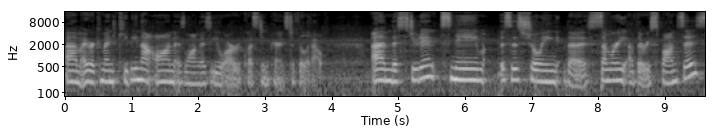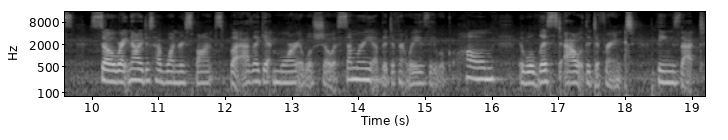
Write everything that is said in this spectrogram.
Um, I recommend keeping that on as long as you are requesting parents to fill it out. Um, the student's name, this is showing the summary of the responses. So right now I just have one response, but as I get more, it will show a summary of the different ways they will go home. It will list out the different things that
